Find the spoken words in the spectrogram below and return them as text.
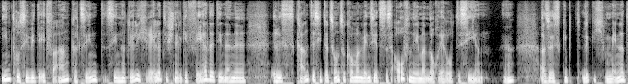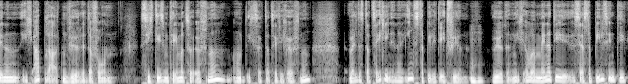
Intrusivität verankert sind, sind natürlich relativ schnell gefährdet, in eine riskante Situation zu kommen, wenn sie jetzt das Aufnehmen noch erotisieren. Ja? Also es gibt wirklich Männer, denen ich abraten würde davon sich diesem Thema zu öffnen, und ich sage tatsächlich öffnen, weil das tatsächlich in eine Instabilität führen mhm. würde. Nicht? Aber Männer, die sehr stabil sind, die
